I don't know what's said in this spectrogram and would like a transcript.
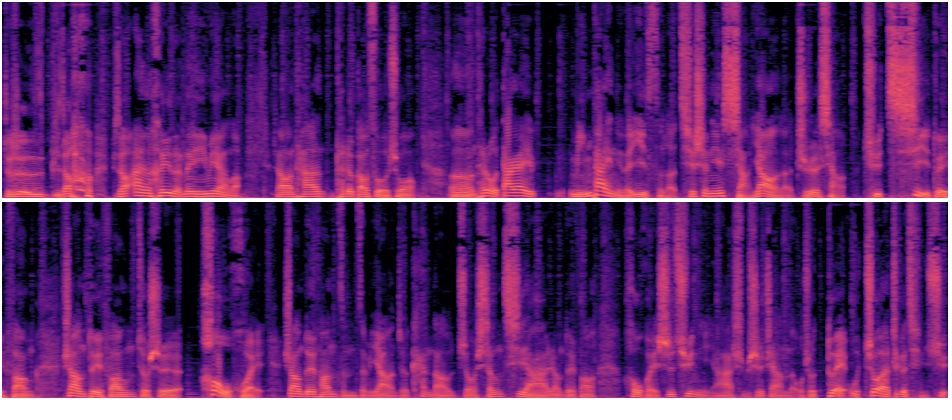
就是比较比较暗黑的那一面了。然后他他就告诉我说，嗯，他说我大概明白你的意思了，其实。你想要的只是想去气对方，让对方就是后悔，让对方怎么怎么样，就看到之后生气啊，让对方后悔失去你啊，是不是这样的？我说对，我就要这个情绪。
